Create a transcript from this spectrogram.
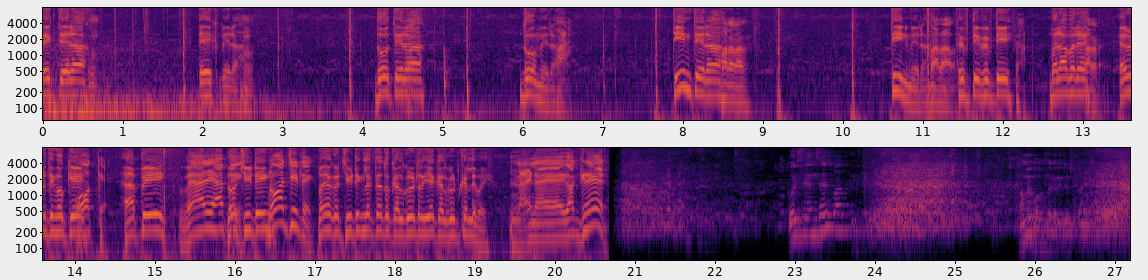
एक तेरा हम्म। एक मेरा। हम्म। दो तेरा दो मेरा। तीन तेरा बराबर। तीन मेरा। बराबर। फिफ्टी फिफ्टी बराबर है। Everything okay okay happy very happy no cheating no cheating भाई अगर चीटिंग लगता है तो कैलकुलेटर ये कैलकुलेट कर ले भाई। नहीं नहीं यू आर ग्रेट कोई सेंस है इस बात की? हमें बहुत लग रही थी उस टाइम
